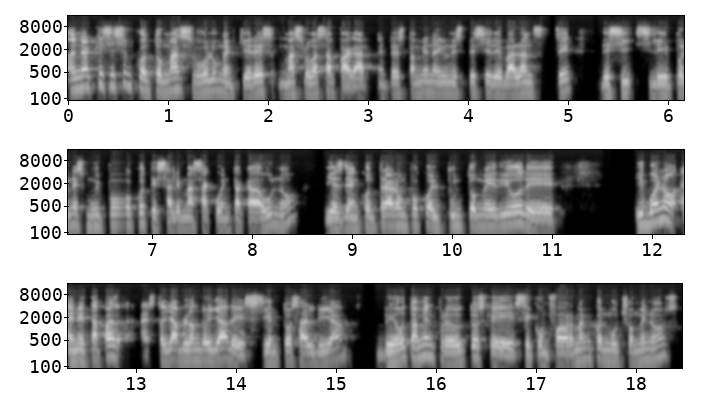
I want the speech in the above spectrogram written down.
en adquisición, cuanto más volumen quieres, más lo vas a pagar. Entonces también hay una especie de balance de si, si le pones muy poco, te sale más a cuenta cada uno. Y es de encontrar un poco el punto medio de... Y bueno, en etapas, estoy hablando ya de cientos al día, veo también productos que se conforman con mucho menos,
